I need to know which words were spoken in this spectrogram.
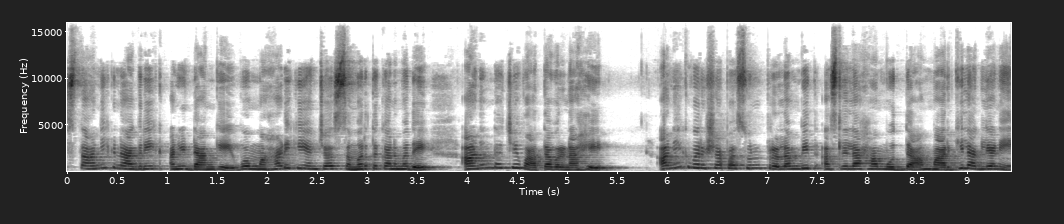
स्थानिक नागरिक आणि डांगे व महाडिक यांच्या समर्थकांमध्ये आनंदाचे वातावरण आहे. अनेक वर्षापासून प्रलंबित असलेला हा मुद्दा मार्गी लागल्याने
